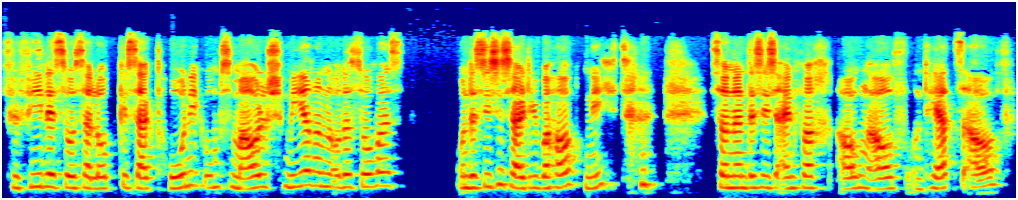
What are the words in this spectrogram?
für viele so salopp gesagt Honig ums Maul schmieren oder sowas. Und das ist es halt überhaupt nicht, sondern das ist einfach Augen auf und Herz auf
